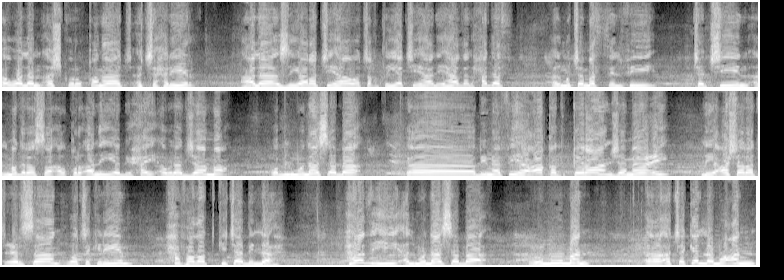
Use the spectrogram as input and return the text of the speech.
أولا أشكر قناة التحرير على زيارتها وتغطيتها لهذا الحدث المتمثل في تدشين المدرسة القرآنية بحي أولاد جامع. وبالمناسبة بما فيها عقد قران جماعي لعشرة عرسان وتكريم حفظة كتاب الله. هذه المناسبة عموما آه، أتكلم عن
